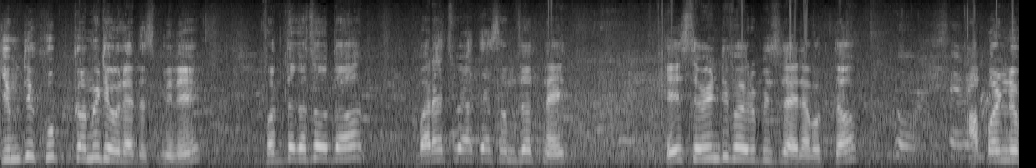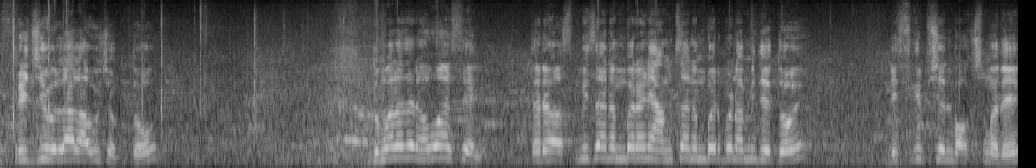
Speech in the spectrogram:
किमती खूप कमी ठेवल्या आहेत अस्मीने. फक्त कसं होतं बऱ्याच वेळा त्या समजत नाहीत. हे सेवन्टी फाईव्ह रुपीजला आहे ना फक्त? हो. आपण फ्रीजीवला लावू शकतो. तुम्हाला जर हवं असेल तर अस्मीचा नंबर आणि आमचा नंबर पण आम्ही देतोय. डिस्क्रिप्शन बॉक्समध्ये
